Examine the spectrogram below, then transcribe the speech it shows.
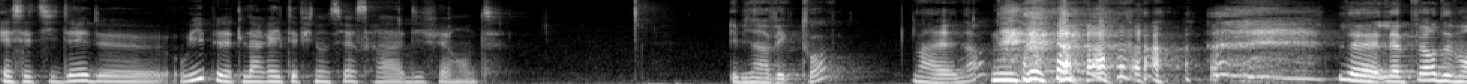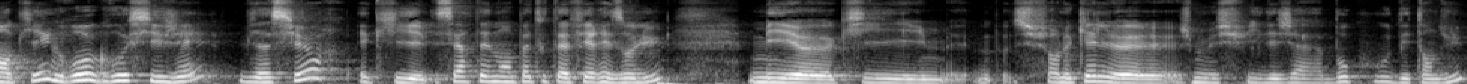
et cette idée de oui, peut-être la réalité financière sera différente? Eh bien avec toi, Mariana. la, peur de manquer, gros gros sujet, bien sûr, et qui est certainement pas tout à fait résolu, mais euh, qui, sur lequel euh, je me suis déjà beaucoup détendue.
